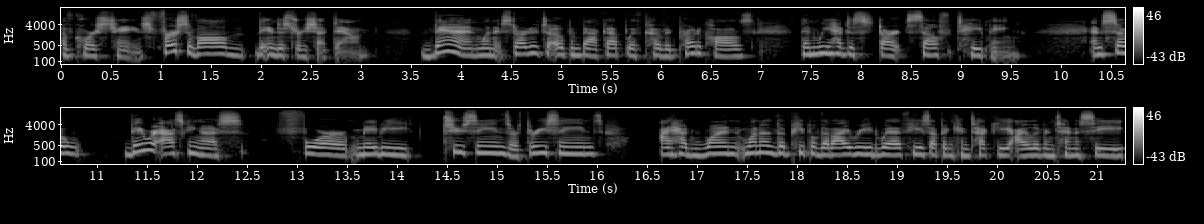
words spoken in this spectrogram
of course, changed. First of all, the industry shut down. Then, when it started to open back up with COVID protocols, then we had to start self taping. And so they were asking us for maybe two scenes or three scenes. I had one one of the people that I read with, he's up in Kentucky, I live in Tennessee.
